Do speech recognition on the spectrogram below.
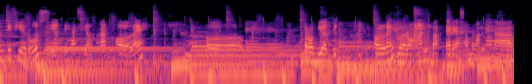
antivirus yang dihasilkan oleh e, probiotik oleh golongan bakteri asam laktat.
